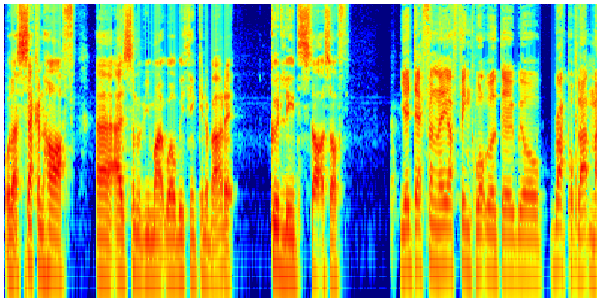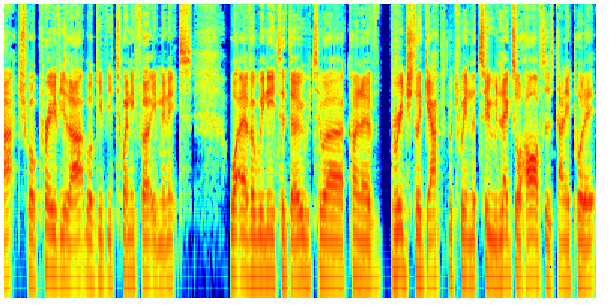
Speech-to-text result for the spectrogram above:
or that second half, uh, as some of you might well be thinking about it. Good lead to start us off. Yeah, definitely. I think what we'll do, we'll wrap up that match, we'll preview that, we'll give you 20, 30 minutes, whatever we need to do to uh, kind of bridge the gap between the two legs or halves, as Dani put it.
